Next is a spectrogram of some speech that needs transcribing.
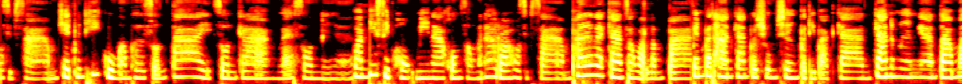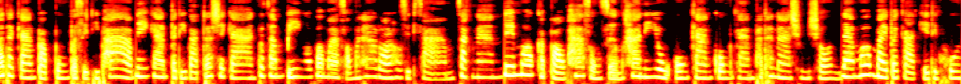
2563 เขตพื้นที่กลุ่มอำเภอโซนใต้ โซนกลาง และโซนเหนือ วันที่ 16 มีนาคม 2563 พัฒนาการจังหวัดลำปาง เป็นประธานการประชุมเชิงปฏิบัติการ การดำเนินงานตามมาตรการปรับปรุงประสิทธิภาพ ในการปฏิบัติราชการประจำปีงบประมาณ 2563 จากนั้นได้มอบกระเป๋าผ้าส่งเสริมค่านิยมองค์การกรมการพัฒนาชุมชน และมอบใบประกาศเกียรติคุณ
